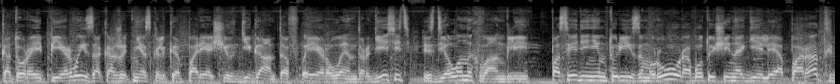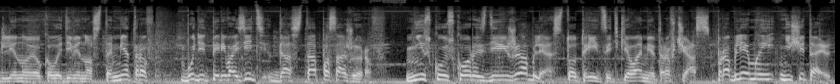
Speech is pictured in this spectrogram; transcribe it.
которая первой закажет несколько парящих гигантов Airlander 10, сделанных в Англии. По сведениям Туризм.ру, работающий на геле аппарат длиной около 90 метров будет перевозить до 100 пассажиров. Низкую скорость дирижабля 130 км в час проблемой не считают.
